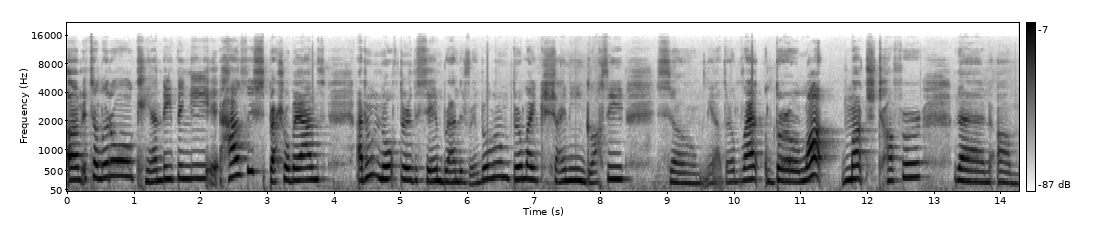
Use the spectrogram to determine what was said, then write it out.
Um, it's a little candy thingy. It has these special bands. I don't know if they're the same brand as Rainbow Loom. They're like shiny glossy. So yeah, they're they're a lot much tougher than um,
